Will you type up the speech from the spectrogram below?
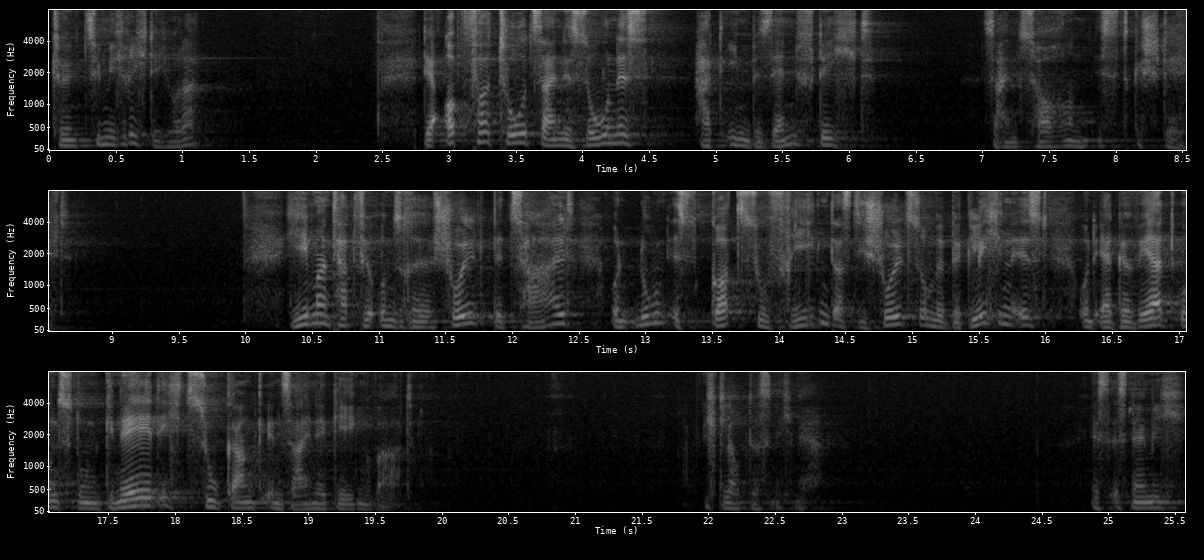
Tönt ziemlich richtig, oder? Der Opfertod seines Sohnes hat ihn besänftigt, sein Zorn ist gestillt. Jemand hat für unsere Schuld bezahlt und nun ist Gott zufrieden, dass die Schuldsumme beglichen ist und er gewährt uns nun gnädig Zugang in seine Gegenwart. Ich glaube das nicht mehr. Es ist nämlich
